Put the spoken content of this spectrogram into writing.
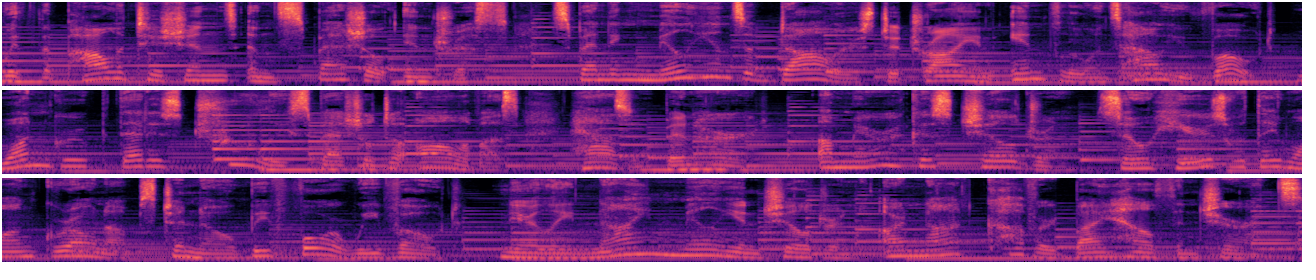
With the politicians and special interests spending millions of dollars to try and influence how you vote, one group that is truly special to all of us hasn't been heard. America's children. So here's what they want grown-ups to know before we vote. Nearly 9 million children are not covered by health insurance.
